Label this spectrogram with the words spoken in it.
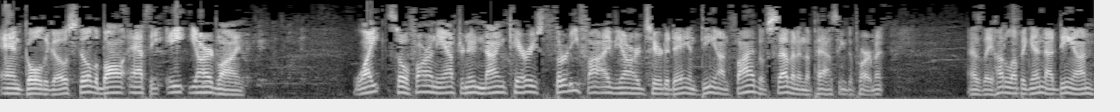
and goal to go. Still the ball at the eight yard line. White so far in the afternoon, nine carries, 35 yards here today, and Dion five of seven in the passing department. As they huddle up again, now Dion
